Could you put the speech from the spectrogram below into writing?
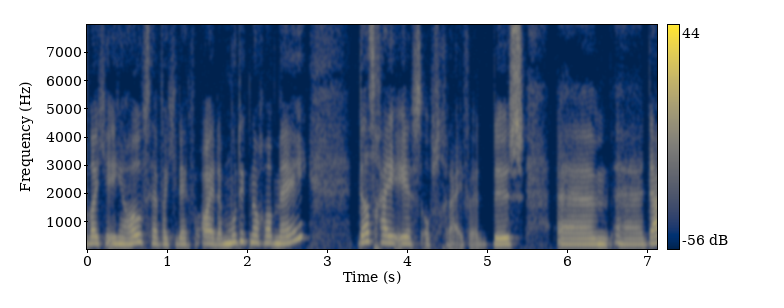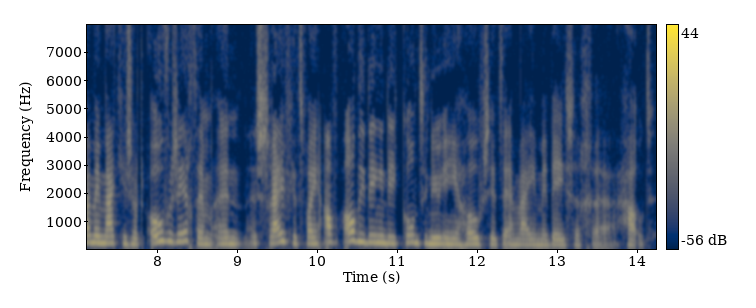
wat je in je hoofd hebt, wat je denkt van, oh ja, daar moet ik nog wat mee. Dat ga je eerst opschrijven. Dus um, daarmee maak je een soort overzicht en, en, schrijf je het van je af. Al die dingen die continu in je hoofd zitten en waar je mee bezig uh, houdt.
